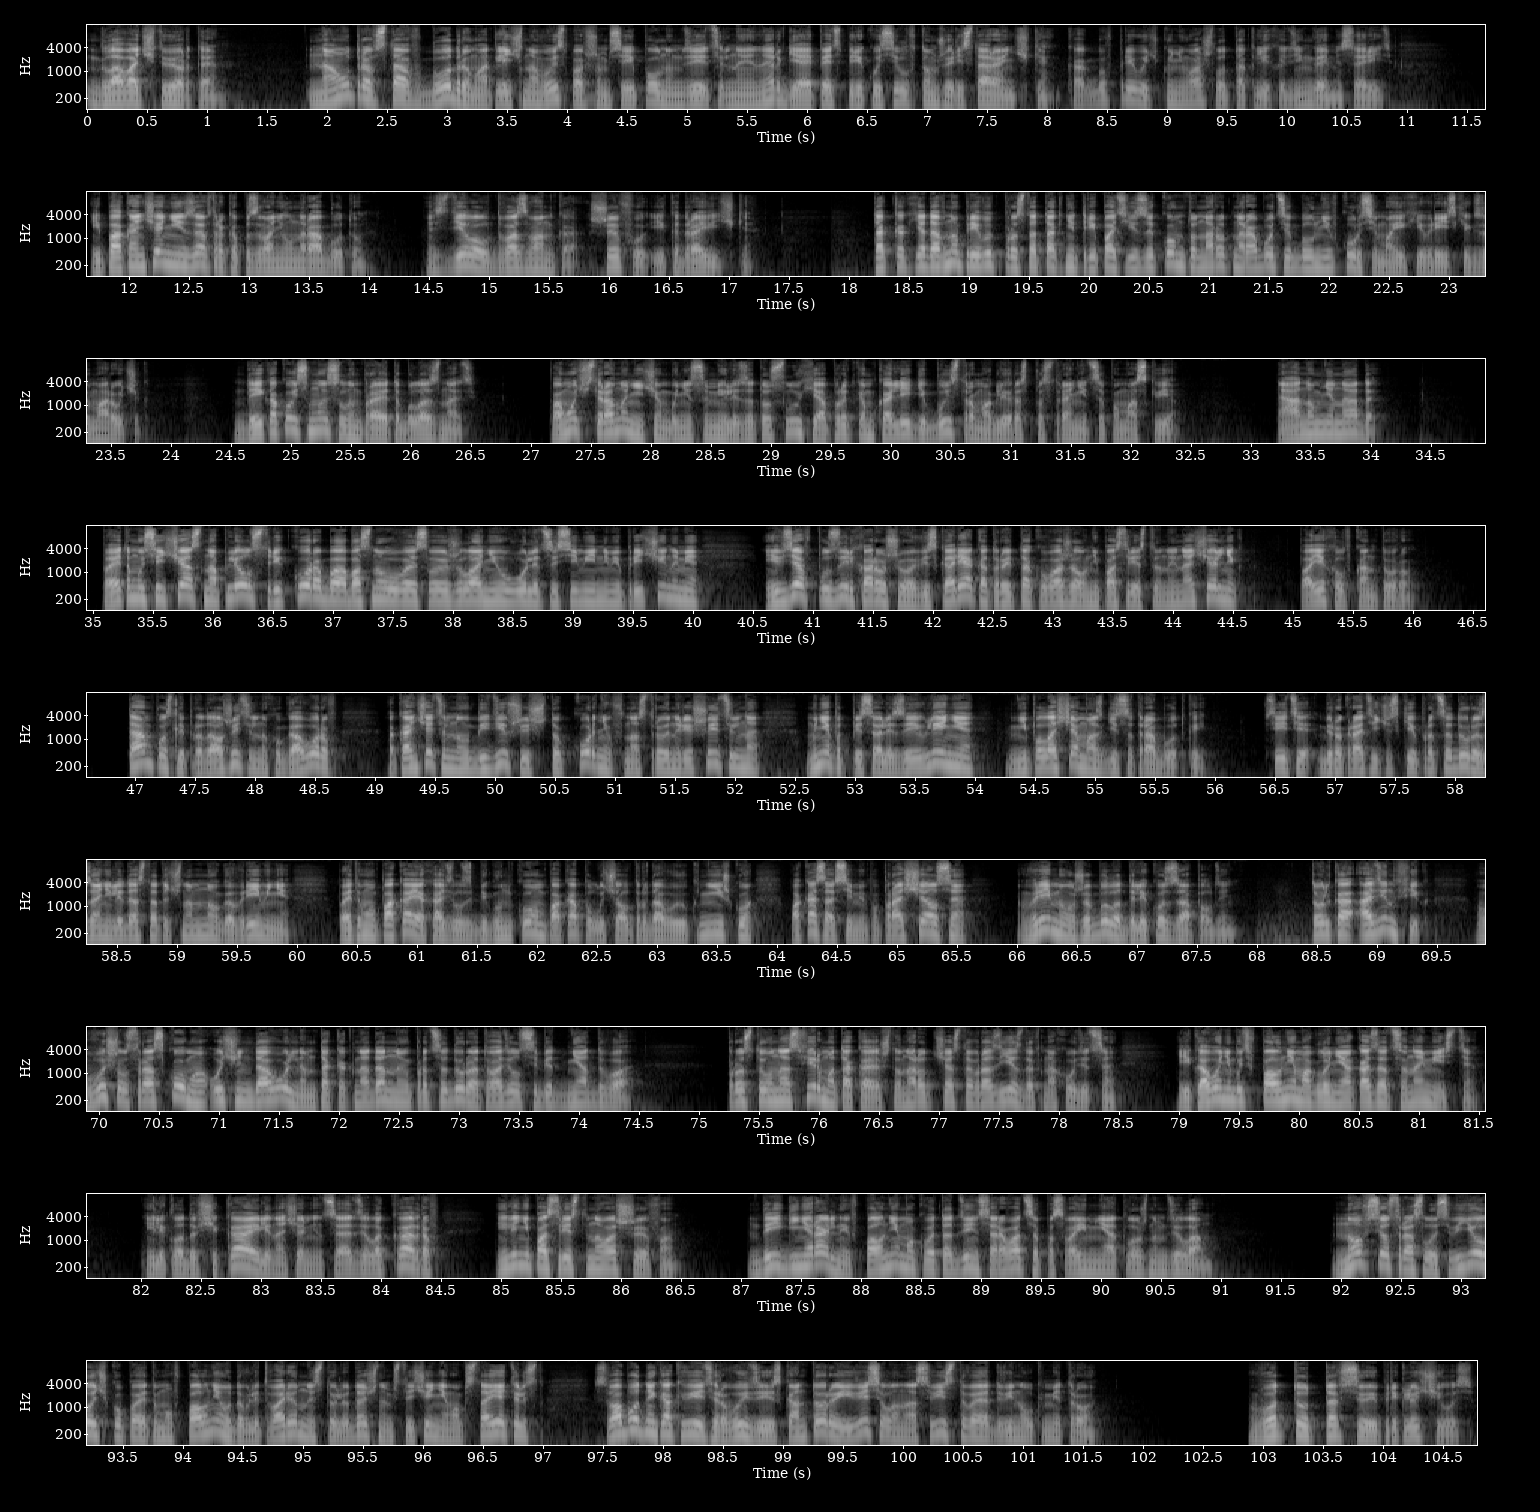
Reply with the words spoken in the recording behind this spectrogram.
Глава 4. Наутро, встав бодрым, отлично выспавшимся и полным деятельной энергии, опять перекусил в том же ресторанчике. Как бы в привычку не вошло так лихо деньгами сорить. И по окончании завтрака позвонил на работу. Сделал два звонка, шефу и кадровичке. Так как я давно привык просто так не трепать языком, то народ на работе был не в курсе моих еврейских заморочек. Да и какой смысл им про это было знать? Помочь все равно ничем бы не сумели, зато слухи о прытком коллеге быстро могли распространиться по Москве. А оно мне надо. Поэтому сейчас наплел с три короба, обосновывая свое желание уволиться семейными причинами, и, взяв пузырь хорошего вискаря, который так уважал непосредственный начальник, поехал в контору. Там, после продолжительных уговоров, окончательно убедившись, что Корнев настроен решительно, мне подписали заявление, не полоща мозги с отработкой. Все эти бюрократические процедуры заняли достаточно много времени, поэтому пока я ходил с бегунком, пока получал трудовую книжку, пока со всеми попрощался, время уже было далеко за полдень. Только один фиг вышел с раскома очень довольным, так как на данную процедуру отводил себе дня два. Просто у нас фирма такая, что народ часто в разъездах находится, и кого-нибудь вполне могло не оказаться на месте. Или кладовщика, или начальницы отдела кадров – или непосредственного шефа. Да и генеральный вполне мог в этот день сорваться по своим неотложным делам. Но все срослось в елочку, поэтому вполне удовлетворенный столь удачным стечением обстоятельств, свободный как ветер, выйдя из конторы и весело насвистывая, двинул к метро. Вот тут-то все и приключилось.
